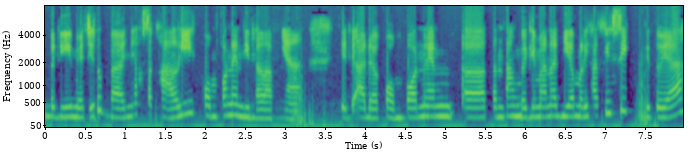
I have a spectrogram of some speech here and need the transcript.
body image itu banyak sekali komponen di dalamnya. Jadi ada komponen eh, tentang bagaimana dia melihat fisik gitu ya.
